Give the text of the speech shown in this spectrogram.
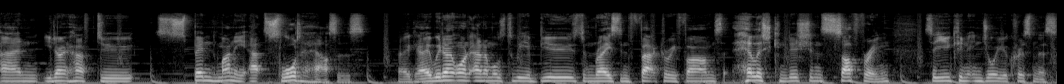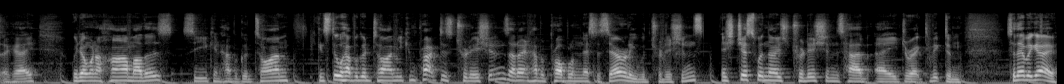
And you don't have to spend money at slaughterhouses. Okay, we don't want animals to be abused and raised in factory farms, hellish conditions, suffering, so you can enjoy your Christmas, okay? We don't want to harm others, so you can have a good time. You can still have a good time. You can practice traditions. I don't have a problem necessarily with traditions. It's just when those traditions have a direct victim. So there we go.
